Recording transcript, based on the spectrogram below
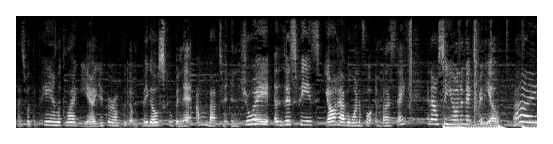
that's what the pan looked like. Yeah, your girl put a big old scoop in that. I'm about to enjoy this piece. Y'all have a wonderful and blessed day. And I'll see you on the next video. Bye.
